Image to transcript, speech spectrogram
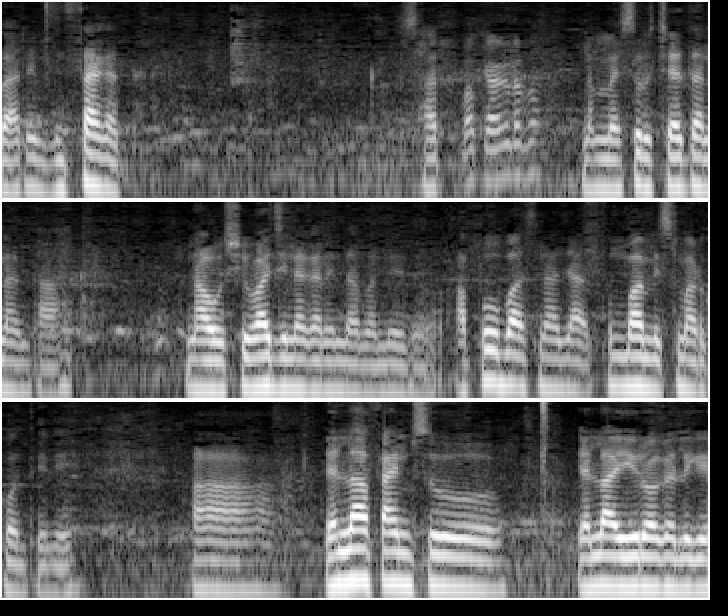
ಭಾರಿ ಮಿಸ್ ಆಗತ್ತೆ. ಸರ್ ನಮ್ಮ ಹೆಸರು ಚೇತನ್ ಅಂತ. ನಾವು ಶಿವಾಜಿನಗರಿಂದ ಬಂದಿದ್ದು. ಅಪ್ಪು ಬಾಸ್ನ ಜಾ ತುಂಬ ಮಿಸ್ ಮಾಡ್ಕೊತೀವಿ. ಎಲ್ಲ ಫ್ಯಾನ್ಸು ಎಲ್ಲ ಹೀರೋಗಳಿಗೆ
